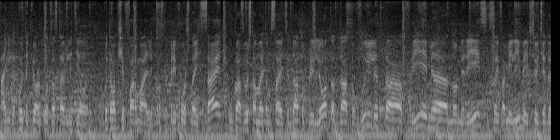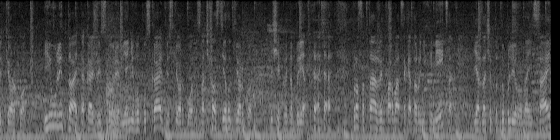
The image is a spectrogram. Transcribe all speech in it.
они какой-то QR-код заставили делать. Какой-то вообще формальный. Просто переходишь на их сайт, указываешь там на этом сайте дату прилета, дату вылета, время, номер рейса, своей фамилии, имя, и все, и тебе дают QR-код. И улетать. Такая же история. Меня не выпускают без QR-кода. Сначала сделал QR-код. Вообще какой-то бред. Просто та же информация, которая у них имеется, я зачем-то дублирую на их сайт,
